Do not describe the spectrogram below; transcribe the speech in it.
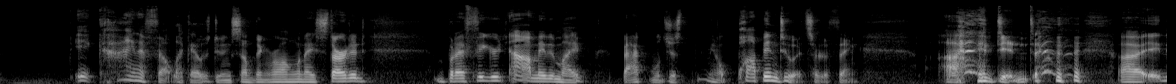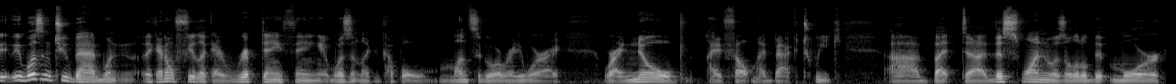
it kind of felt like I was doing something wrong when I started, but I figured, ah, oh, maybe my back will just, you know, pop into it, sort of thing. Uh, it didn't. uh, it, it, wasn't too bad when, like, I don't feel like I ripped anything. It wasn't like a couple months ago already where I, where I know I felt my back tweak. Uh, but uh, this one was a little bit more.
